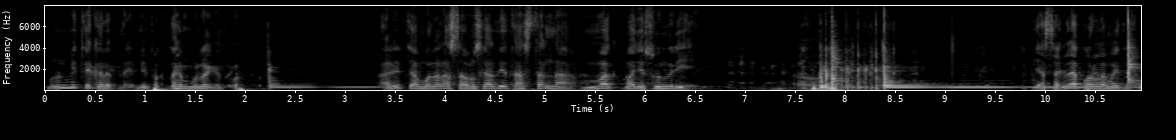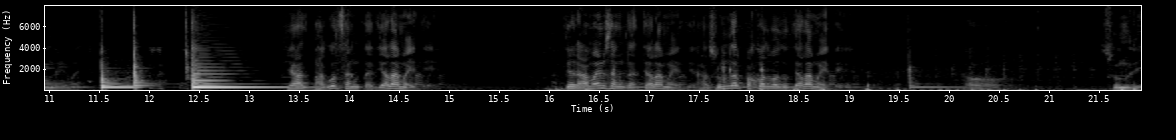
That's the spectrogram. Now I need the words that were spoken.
म्हणून मी ते करत नाही. मी फक्त मुलं घेतो. आणि त्या मुलाला संस्कार देत असताना मग माझी सुंदरी आहे. या सगळ्या पोराला माहिती आहे सुंदरी माझी. हे आज भागवत सांगतात याला माहिती आहे. ते रामायण सांगतात त्याला माहिती आहे. हा सुंदर पखवाज बाजू त्याला माहिती आहे. हो. सुंदरी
